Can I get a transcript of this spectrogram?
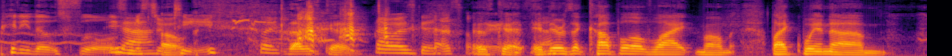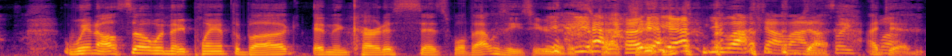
pity those fools, Yeah. Mr. Oh. T. Like, That was good. that was good. That's That was hilarious. good. And there was a couple of light moments, like when um, when also when they plant the bug, and then Curtis says, "Well, that was easier than expected." yeah, yeah, you laughed out loud. I Yeah, was like, I wow. did.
